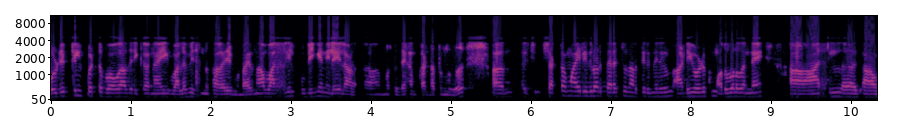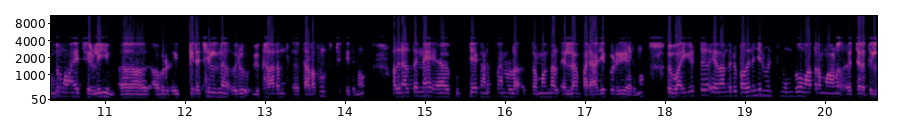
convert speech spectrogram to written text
ഒഴുക്കിൽപ്പെട്ടു പോകാതിരിക്കാനായി വല വീശുന്ന സാഹചര്യം ഉണ്ടായിരുന്നു. ആ വലയിൽ കുടുങ്ങിയ നിലയിലാണ് മൃതദേഹം കണ്ടെത്തുന്നത്. ശക്തമായ രീതിയിലുള്ള തെരച്ചിൽ നടത്തിയിരുന്നെങ്കിലും അടിയൊഴുക്കും അതുപോലെ തന്നെ ആറ്റിൽ അമിതമായ ചെളിയും അവർ തിരച്ചിലിന് ഒരു വികാരം തടസ്സം സൃഷ്ടിച്ചിരുന്നു. അതിനാൽ തന്നെ കുട്ടിയെ കണ്ടെത്താനുള്ള ശ്രമങ്ങൾ എല്ലാം പരാജയപ്പെടുകയായിരുന്നു. വൈകിട്ട് ഏതാണ്ട് ഒരു പതിനഞ്ച് മിനിറ്റ് മുമ്പ് മാത്രമാണ് ഇത്തരത്തിൽ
